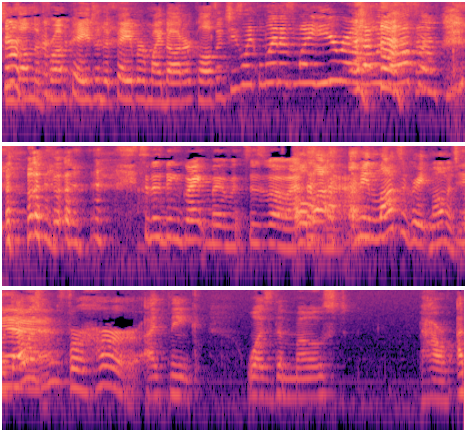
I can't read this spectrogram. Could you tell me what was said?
she's on the front page of the paper. My daughter calls and she's like, "Lynn is my hero. That was awesome." so there's been great moments as well. I lot. I mean, lots of great moments, but Yeah. that was for her. I think was the most powerful. I,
